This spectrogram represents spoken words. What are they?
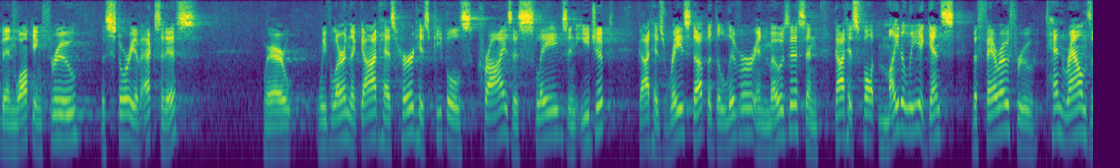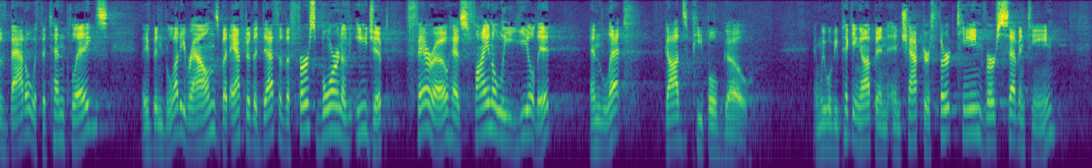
We've been walking through the story of Exodus, where we've learned that God has heard his people's cries as slaves in Egypt. God has raised up a deliverer in Moses, and God has fought mightily against the Pharaoh through 10 rounds of battle with the 10 plagues. They've been bloody rounds, but after the death of the firstborn of Egypt, Pharaoh has finally yielded and let God's people go. And we will be picking up in, in chapter 13, verse 17.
